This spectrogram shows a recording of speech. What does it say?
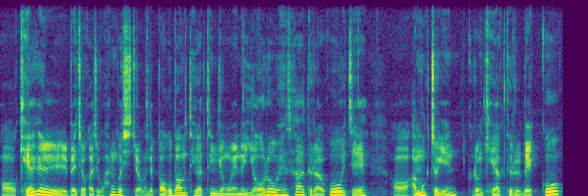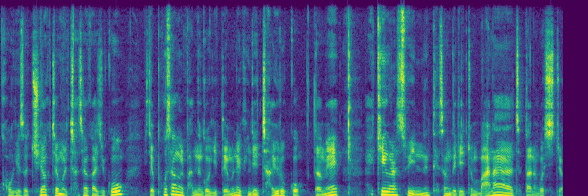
어, 계약을 맺어 가지고 하는 것이죠. 근데 버그 바운티 같은 경우에는 여러 회사들하고 이제 어, 암묵적인 그런 계약들을 맺고 거기에서 취약점을 찾아 가지고 이제 포상을 받는 거기 때문에 굉장히 자유롭고 그 다음에 해킹을 할 수 있는 대상들이 좀 많아졌다는 것이죠.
